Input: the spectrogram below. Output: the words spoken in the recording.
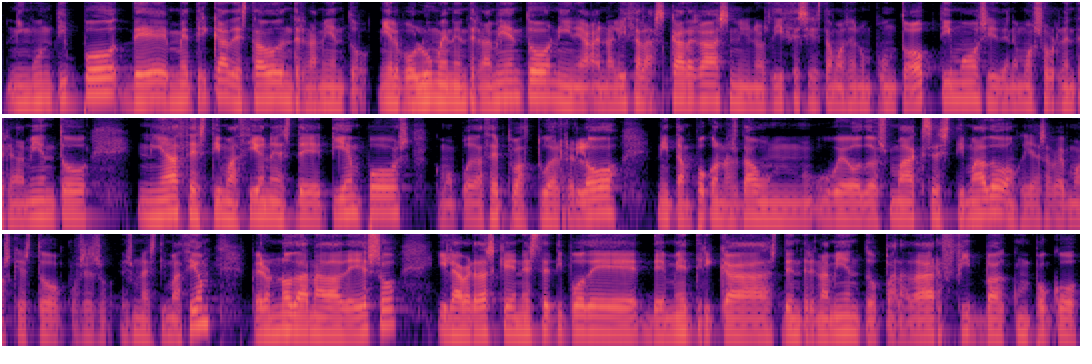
ningún tipo de métrica de estado de entrenamiento, ni el volumen de entrenamiento, ni analiza las cargas, ni nos dice si estamos en un punto óptimo, si tenemos sobreentrenamiento, ni hace estimaciones de tiempos, como puede hacer tu actual reloj, ni tampoco nos da un VO2 max estimado, aunque ya sabemos que esto, pues eso, es una estimación, pero no da nada de eso. Y la verdad es que en este tipo de, métricas de entrenamiento para dar feedback un poco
